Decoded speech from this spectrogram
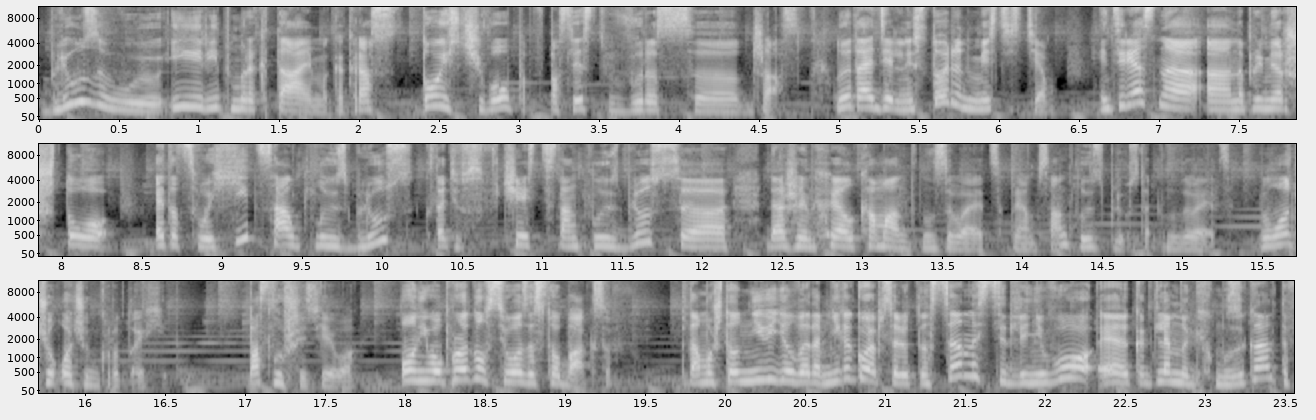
блюзовую и ритм рэктайма, как раз то, из чего впоследствии вырос э, джаз. Но это отдельная история, но вместе с тем. Интересно, э, например, что этот свой хит «Санкт-Луис Блюз», кстати, в честь «Санкт-Луис Блюз» э, даже НХЛ команда называется, прям «Санкт-Луис Блюз» так называется. Ну, он очень, очень крутой хит. Послушайте его. Он его продал всего за 100 баксов потому что он не видел в этом никакой абсолютно ценности. Для него, э, как для многих музыкантов,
